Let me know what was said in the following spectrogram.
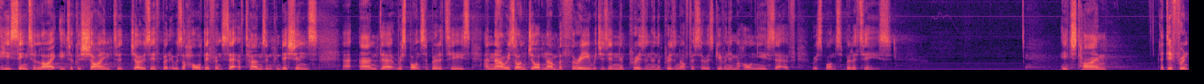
he seemed to like. He took a shine to Joseph, but it was a whole different set of terms and conditions uh, and uh, responsibilities. And now he's on job number three, which is in the prison, and the prison officer has given him a whole new set of responsibilities. Each time, a different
